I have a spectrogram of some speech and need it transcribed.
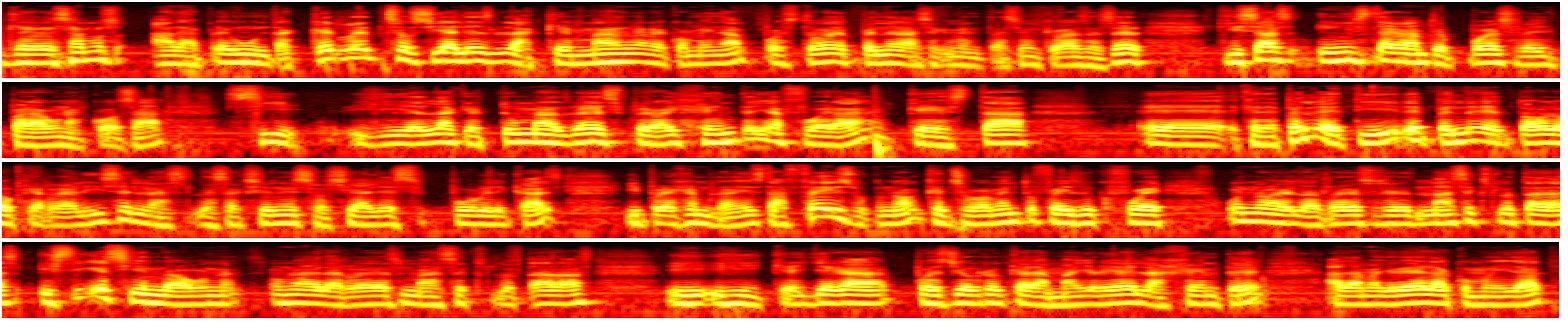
regresamos a la pregunta, ¿qué red social es la que más me recomienda? Pues todo depende de la segmentación que vas a hacer. Quizás Instagram te puede servir para una cosa, sí, y es la que tú más ves, pero hay gente allá afuera que está eh, que depende de ti, depende de todo lo que realicen las, las, acciones sociales públicas. Y por ejemplo, ahí está Facebook, ¿no? Que en su momento Facebook fue una de las redes sociales más explotadas y sigue siendo una, una de las redes más explotadas y, y que llega, pues yo creo que a la mayoría de la gente, a la mayoría de la comunidad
